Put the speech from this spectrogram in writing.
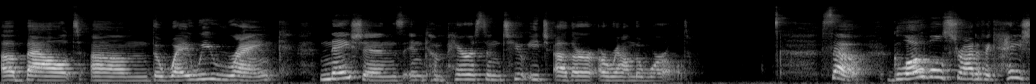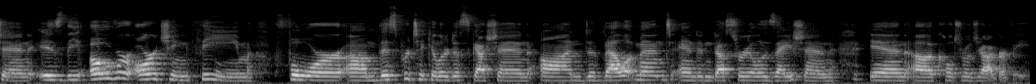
about um, the way we rank nations in comparison to each other around the world. So, global stratification is the overarching theme for um, this particular discussion on development and industrialization in uh, cultural geography.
